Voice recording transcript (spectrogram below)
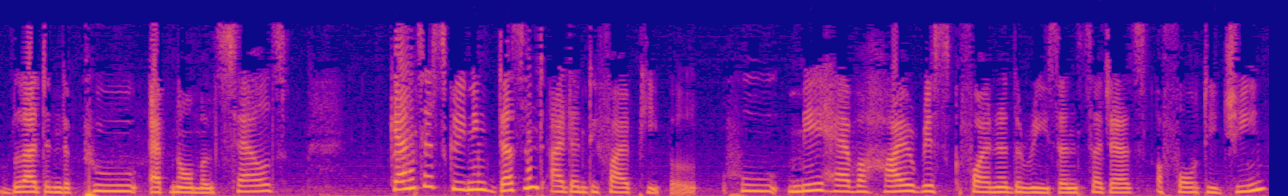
blood in the poo, abnormal cells. Cancer screening doesn't identify people who may have a high risk for another reason, such as a faulty gene,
